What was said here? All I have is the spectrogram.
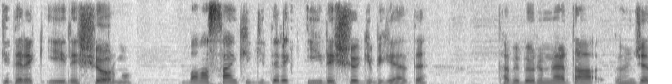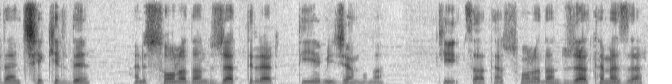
giderek iyileşiyor mu? Bana sanki giderek iyileşiyor gibi geldi. Tabi bölümler daha önceden çekildi. Hani sonradan düzelttiler diyemeyeceğim buna. Ki zaten sonradan düzeltemezler.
